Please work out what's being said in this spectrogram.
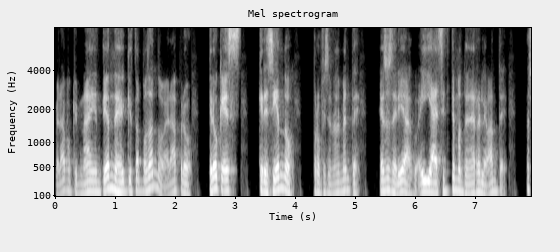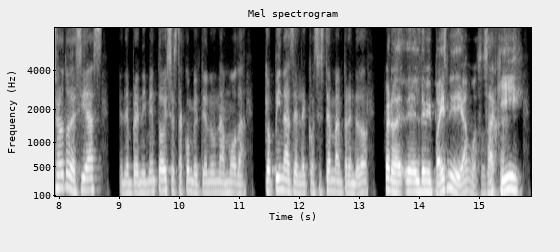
¿verdad? Porque nadie entiende qué está pasando, ¿verdad? Pero creo que es creciendo profesionalmente. Eso sería, y así te mantener relevante. Hace rato decías, el emprendimiento hoy se está convirtiendo en una moda. ¿Qué opinas del ecosistema emprendedor? Bueno, el de mi país ni digamos, o sea, aquí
